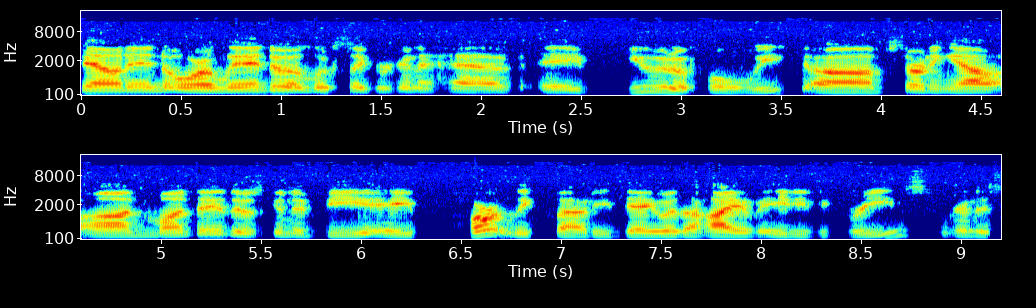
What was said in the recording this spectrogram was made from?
down in Orlando. It looks like we're going to have a beautiful week. Um, starting out on Monday, there's going to be a partly cloudy day with a high of 80 degrees. We're going to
